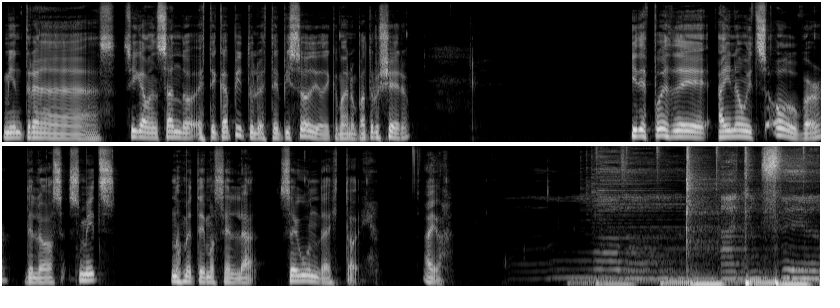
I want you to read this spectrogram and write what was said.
mientras siga avanzando este capítulo, este episodio de Quemar un Patrullero. Y después de I Know It's Over de los Smiths, nos metemos en la segunda historia. Ahí va. Feel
